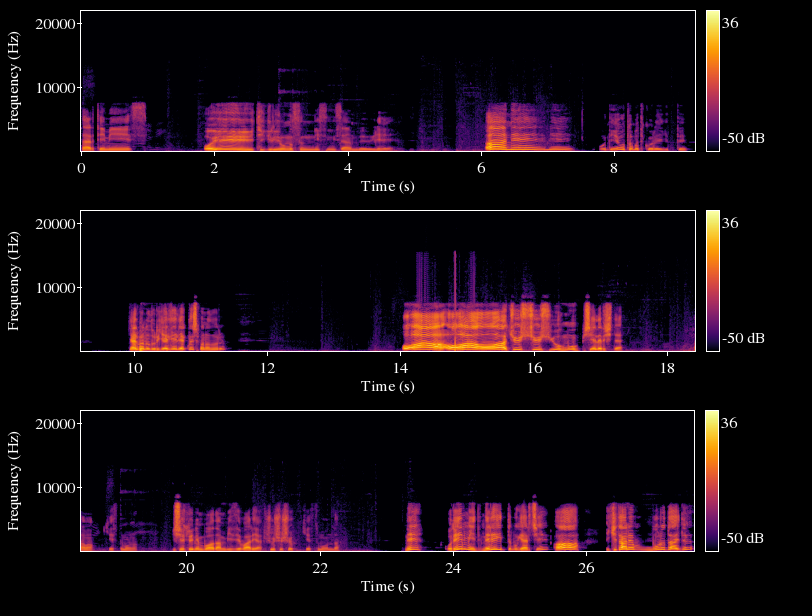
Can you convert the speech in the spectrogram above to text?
Tertemiz. Oy, Tigreal mısın? Nesin sen böyle? Aa ne ne? O niye otomatik oraya gitti? Gel bana doğru, gel gel yaklaş bana doğru. Oha! Oha! Oha! Çüş çüş! Yuh muh! Bir şeyler işte. Tamam, kestim onu. Bir şey söyleyeyim bu adam bizi var ya. Şu şu şu. Kestim onu da. Ne? O değil miydi? Nereye gitti bu gerçeği? Aa! iki tane buradaydı.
